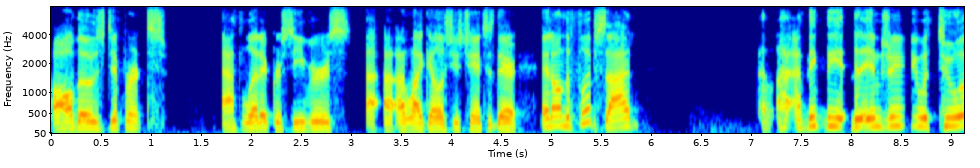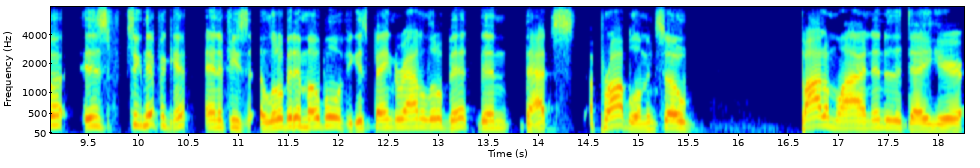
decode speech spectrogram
all those different athletic receivers. I, I, like LSU's chances there. And on the flip side, I, I think the the injury with Tua is significant, and if he's a little bit immobile, if he gets banged around a little bit, then that's a problem. And so, bottom line, end of the day here,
